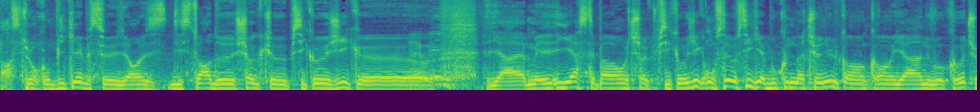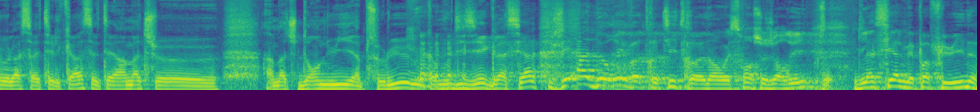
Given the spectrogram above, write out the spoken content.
Alors c'est toujours compliqué parce que dans l'histoire de choc euh, psychologique, euh, Eh il y a, mais hier c'était pas vraiment le choc psychologique. On sait aussi qu'il y a beaucoup de matchs nuls quand, quand il y a un nouveau coach. Là ça a été le cas. C'était un match, euh, un match d'ennui absolu, comme vous disiez glacial. J'ai adoré votre titre dans West France aujourd'hui. Glacial mais pas fluide.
